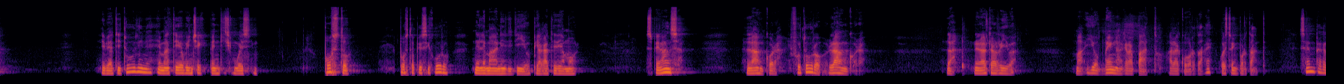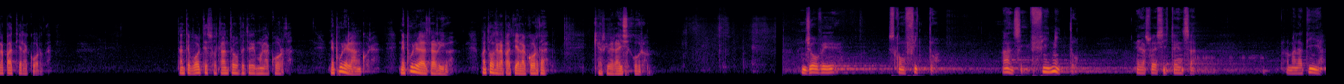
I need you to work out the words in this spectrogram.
le beatitudini e Matteo 25. Posto, il posto più sicuro nelle mani di Dio, piagate di amore. Speranza, l'ancora, il futuro, l'ancora, là, nell'altra riva, ma io ben aggrappato alla corda, eh? questo è importante, sempre aggrappati alla corda. Tante volte soltanto vedremo la corda, neppure l'ancora, neppure l'altra riva, ma tu aggrappati alla corda arriverai sicuro. Giove sconfitto, anzi finito nella sua esistenza per la malattia,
